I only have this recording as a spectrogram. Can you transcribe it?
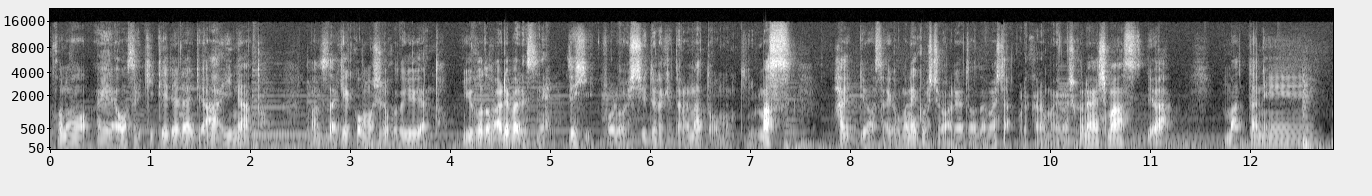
この、え音声聞いていただいて、ああ、いいなと、まずは結構面白いこと言うやんということがあればですね、ぜひフォローしていただけたらなと思っています。はい。では最後までご視聴ありがとうございました。これからもよろしくお願いします。では、またね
